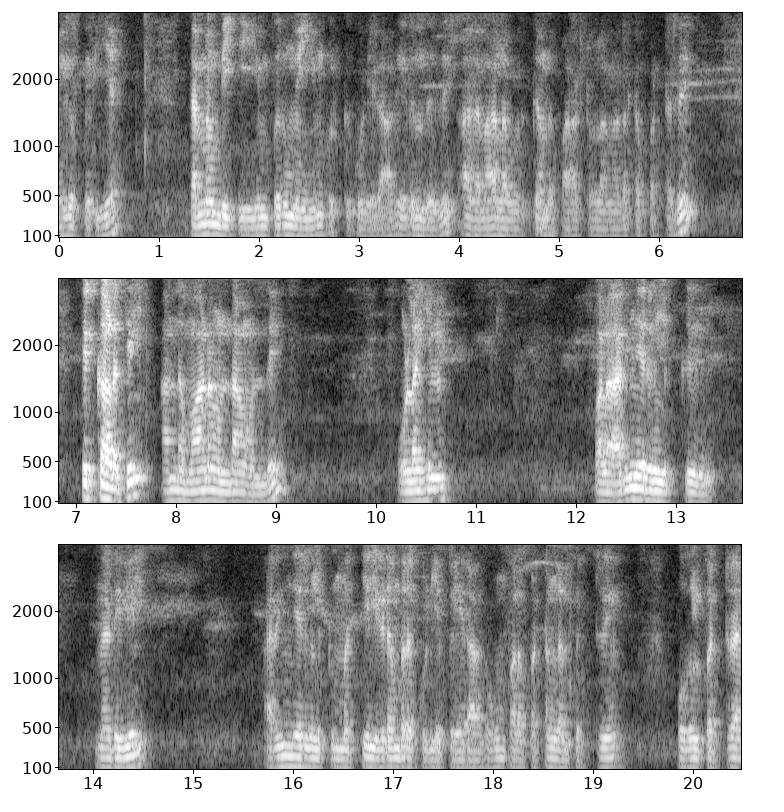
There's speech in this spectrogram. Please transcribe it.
மிகப்பெரிய தன்னம்பிக்கையும் பெருமையும் கொடுக்கக்கூடியதாக இருந்தது. அதனால் அவருக்கு அந்த பாராட்டுலாம் நடத்தப்பட்டது. பிற்காலத்தில் அந்த மாணவன் தான் வந்து உலகின் பல அறிஞர்களுக்கு நடுவில் அறிஞர்களுக்கு மத்தியில் இடம்பெறக்கூடிய பெயராகவும் பல பட்டங்கள் பெற்று புகழ்பெற்ற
